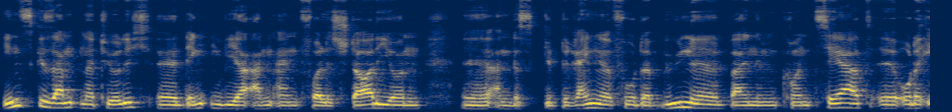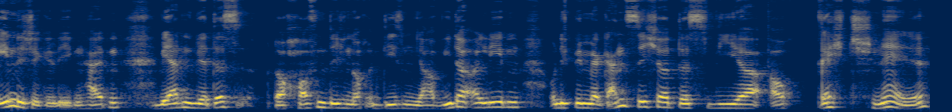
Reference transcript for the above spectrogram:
insgesamt natürlich äh, denken wir an ein volles Stadion, äh, an das Gedränge vor der Bühne bei einem Konzert äh, oder ähnliche Gelegenheiten. Werden wir das doch hoffentlich noch in diesem Jahr wieder erleben. Und ich bin mir ganz sicher, dass wir auch recht schnell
